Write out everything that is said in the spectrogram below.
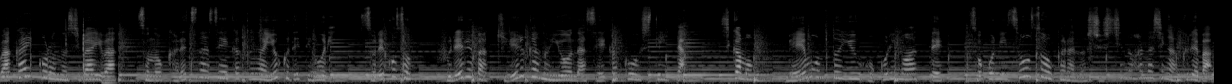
若い頃の芝居はその苛烈な性格がよく出ておりそれこそ触れれば切れるかのような性格をしていた。しかも名門という誇りもあってそこに曹操からの出資の話が来れば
